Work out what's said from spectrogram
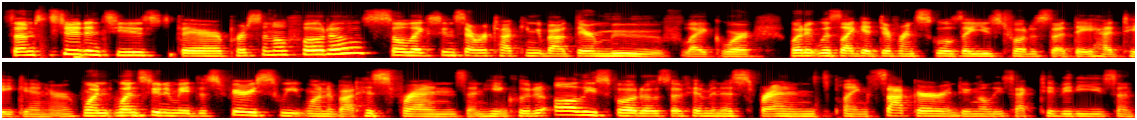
Some students used their personal photos. So like students that were talking about their move like or what it was like at different schools they used photos that they had taken. Or one one student made this very sweet one about his friends and he included all these photos of him and his friends playing soccer and doing all these activities. And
